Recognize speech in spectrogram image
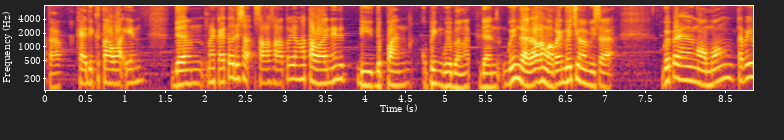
atap kayak diketawain. Dan mereka itu ada sa- salah satu yang ngetawainnya di, di depan kuping gue banget. Dan gue nggak tahu ngapain gue cuma bisa gue pengen ngomong tapi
